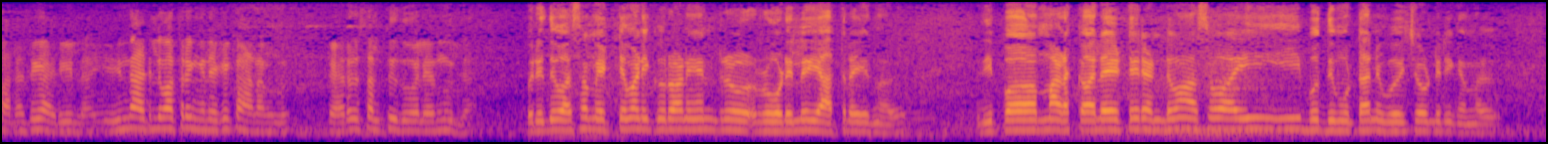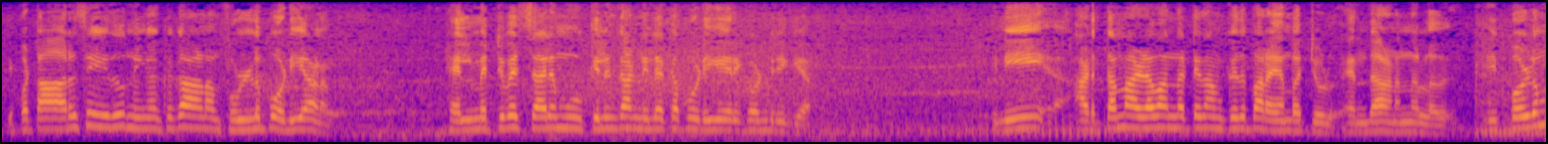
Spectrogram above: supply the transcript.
പറഞ്ഞിട്ട് കാര്യമില്ല. ഈ നാട്ടിൽ മാത്രം ഇങ്ങനെയൊക്കെ കാണുള്ളൂ വേറെ ഒരു സ്ഥലത്ത് ഇതുപോലെയൊന്നുമില്ല. ഒരു ദിവസം എട്ട് മണിക്കൂറാണ് ഞാൻ റോഡിൽ യാത്ര ചെയ്യുന്നത്. ഇതിപ്പോ മഴക്കാലമായിട്ട് രണ്ട് മാസമായി ഈ ബുദ്ധിമുട്ട് അനുഭവിച്ചുകൊണ്ടിരിക്കുന്നത്. ഇപ്പൊ ടാറ് ചെയ്തു. നിങ്ങൾക്ക് കാണാം. ഫുള്ള് പൊടിയാണ്. ഹെൽമെറ്റ് വെച്ചാലും മൂക്കിലും കണ്ണിലൊക്കെ പൊടി കയറിക്കൊണ്ടിരിക്കുക. ഇനി അടുത്ത മഴ വന്നിട്ടേ നമുക്കിത് പറയാൻ പറ്റുള്ളൂ. എന്താണെന്നുള്ളത്. ഇപ്പോഴും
